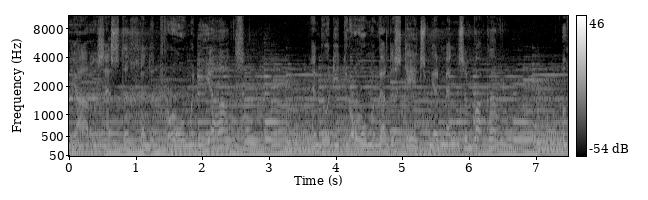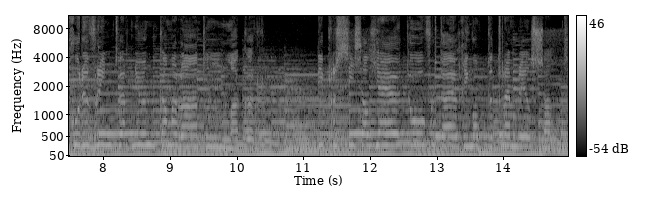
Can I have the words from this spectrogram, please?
De jaren zestig en de dromen die je had. En door die dromen werden steeds meer mensen wakker. Een goede vriend werd nu een kameraad, een makker. Die precies als jij uit overtuiging op de tramrails zat.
